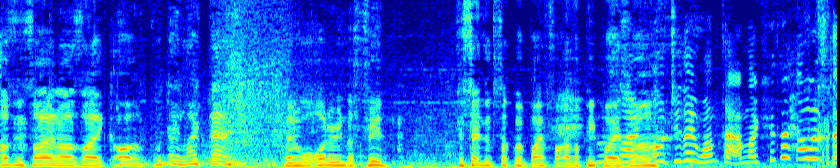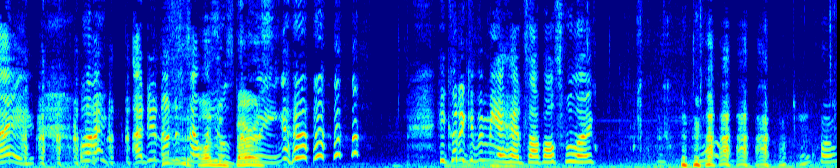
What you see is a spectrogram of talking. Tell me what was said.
I was inside. I was like, oh, would they like that? Then we're ordering the food. Just say looks like we're buying for other people as like, well. oh, do they want that? I'm like, who the hell is they? like, I didn't understand I what he was doing. he could have given me a heads up. I was full like, okay.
